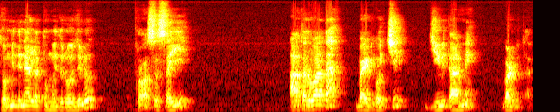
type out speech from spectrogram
తొమ్మిది నెలల తొమ్మిది రోజులు ప్రాసెస్ అయ్యి ఆ తర్వాత బయటకు వచ్చి జీవితాన్ని గడుపుతారు.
